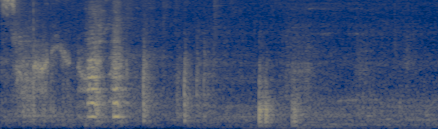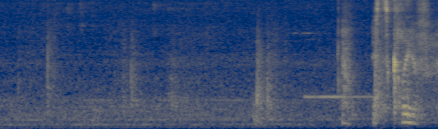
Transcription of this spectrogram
somebody or not. Oh,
